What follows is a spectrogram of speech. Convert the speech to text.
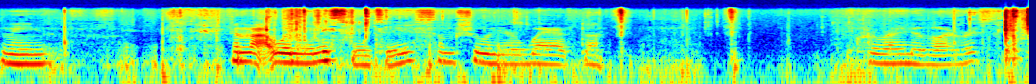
I mean, no matter when you're listening to this, I'm sure you're aware of the coronavirus.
